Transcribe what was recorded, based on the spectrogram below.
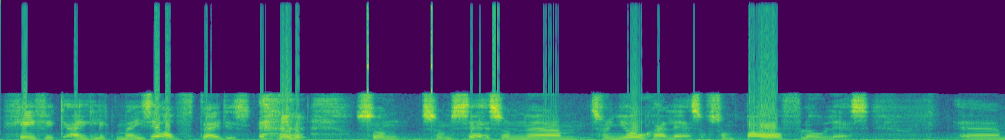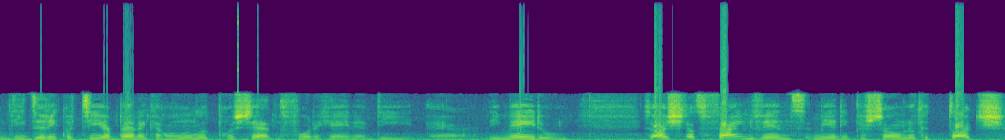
geef ik eigenlijk mijzelf tijdens zo'n zo'n zo'n um, yogales of zo'n powerflow les. Um, die drie kwartier ben ik er 100% voor degene die, uh, die meedoen. Dus als je dat fijn vindt, meer die persoonlijke touch,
